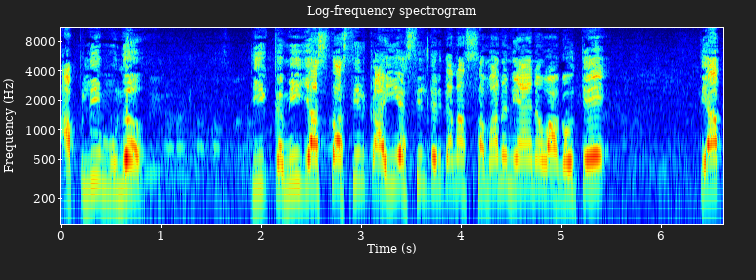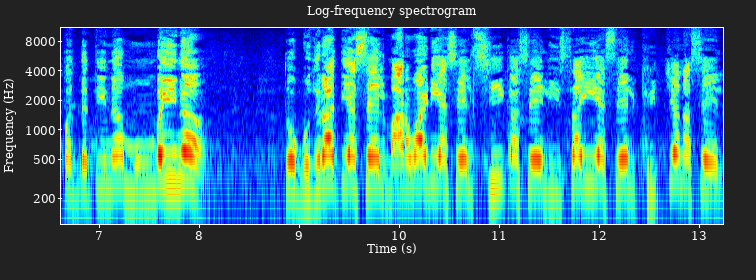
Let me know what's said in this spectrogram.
आपली मुलं ती कमी जास्त असतील काही असतील तरी त्यांना समान न्यायानं वागवते. त्या पद्धतीनं मुंबईनं तो गुजराती असेल मारवाडी असेल शीख असेल इसाई असेल ख्रिश्चन असेल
